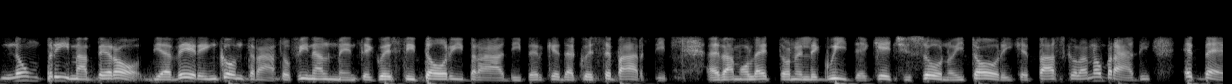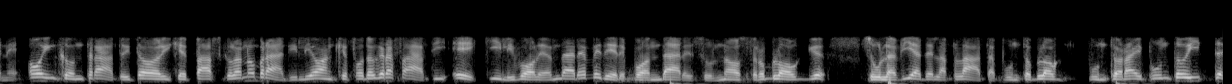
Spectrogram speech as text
non prima però di avere incontrato finalmente questi tori bradi, perché da queste parti avevamo letto nelle guide che ci sono i tori che pascolano bradi, ebbene ho incontrato i tori che pascolano bradi, li ho anche fotografati e chi li vuole andare a vedere può andare sul nostro blog sulla via della plata.blog.rai.it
